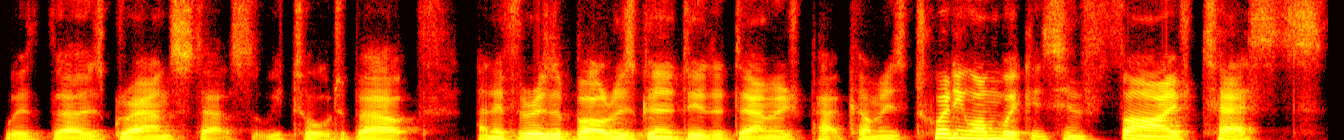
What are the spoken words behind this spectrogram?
with those ground stats that we talked about. And if there is a bowler who's going to do the damage, Pat Cummins, 21 wickets in five tests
